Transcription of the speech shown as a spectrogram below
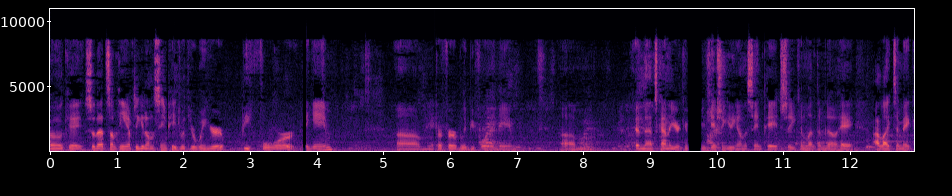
Okay, so that's something you have to get on the same page with your winger before the game, um, preferably before the game. Um, and that's kind of your getting on the same page so you can let them know hey i like to make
